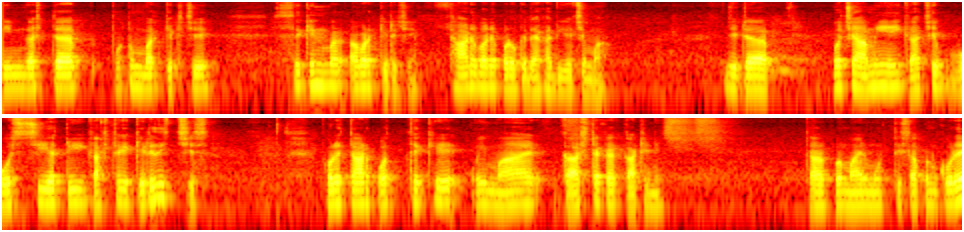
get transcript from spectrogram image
নিম গাছটা প্রথমবার কেটেছে, সেকেন্ডবার আবার কেটেছে। থার্ডবারে পর ওকে দেখা দিয়েছে মা। যেটা বলছে, আমি এই গাছে বসছি আর তুই গাছটাকে কেটে দিচ্ছিস? ফলে তারপর থেকে ওই মায়ের গাছটাকে আর কাটেনি। তারপর মায়ের মূর্তি স্থাপন করে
